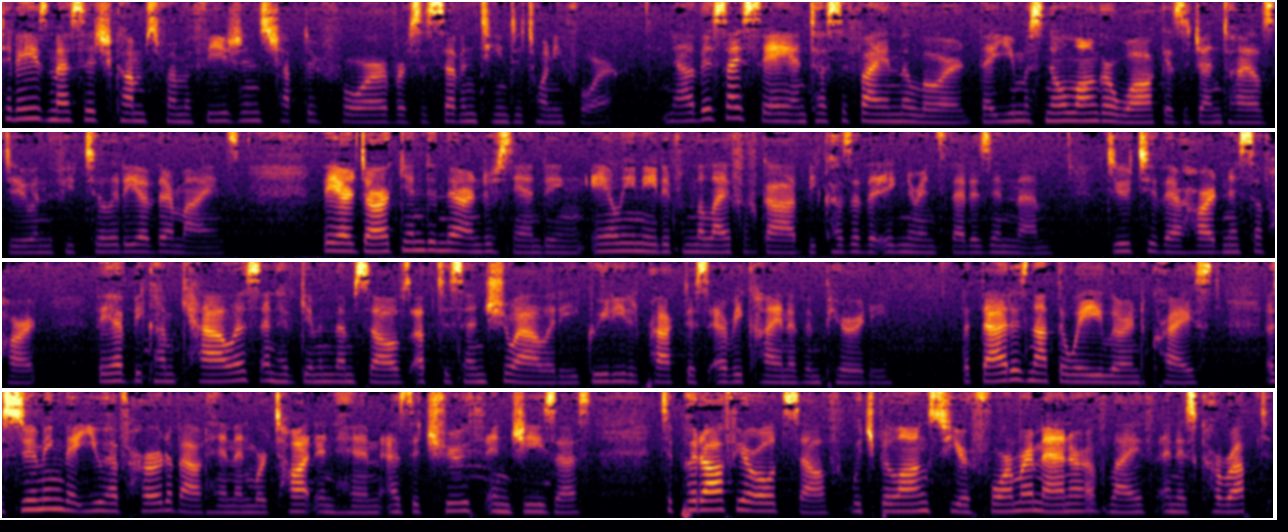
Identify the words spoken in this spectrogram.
Today's message comes from Ephesians chapter 4, verses 17 to 24. Now, this I say and testify in the Lord, that you must no longer walk as the Gentiles do in the futility of their minds. They are darkened in their understanding, alienated from the life of God because of the ignorance that is in them, due to their hardness of heart. They have become callous and have given themselves up to sensuality, greedy to practice every kind of impurity. But that is not the way you learned Christ, assuming that you have heard about him and were taught in him as the truth in Jesus, to put off your old self, which belongs to your former manner of life and is corrupt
